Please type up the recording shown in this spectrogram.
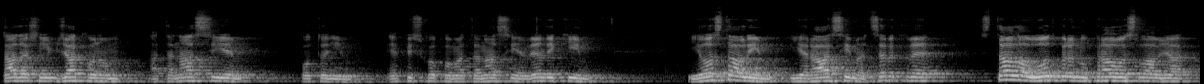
tadašnjim đakonom Atanasijem, potonjim episkopom Atanasijem Velikim i ostalim jerasima crkve, stala u odbranu pravoslavlja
